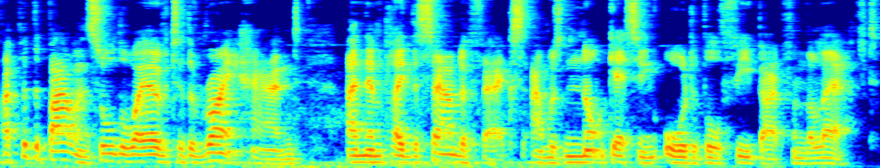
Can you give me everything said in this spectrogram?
I put the balance all the way over to the right hand, and then played the sound effects, and was not getting audible feedback from the left.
